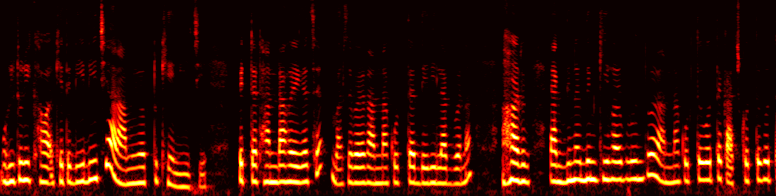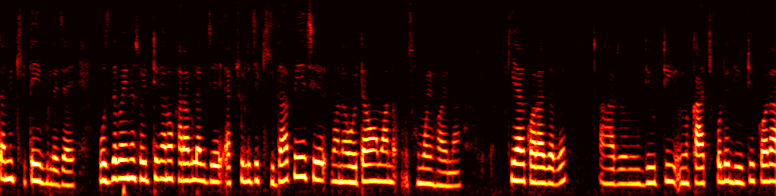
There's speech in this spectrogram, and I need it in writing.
মুড়ি টুড়ি খাওয়া, খেতে দিয়ে দিয়েছি আর আমিও একটু খেয়ে নিয়েছি। পেটটা ঠান্ডা হয়ে গেছে, বাস এবারে রান্না করতে আর দেরি লাগবে না। আর একদিন একদিন কী হয় বলুন তো, রান্না করতে করতে, কাজ করতে করতে আমি খেতেই ভুলে যাই। বুঝতে পারি না শরীরটা কেন খারাপ লাগছে অ্যাকচুয়ালি যে খিদা পেয়েছে মানে ওইটাও আমার সময় হয় না। কী আর করা যাবে? আর ডিউটি কাজ করে ডিউটি করা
